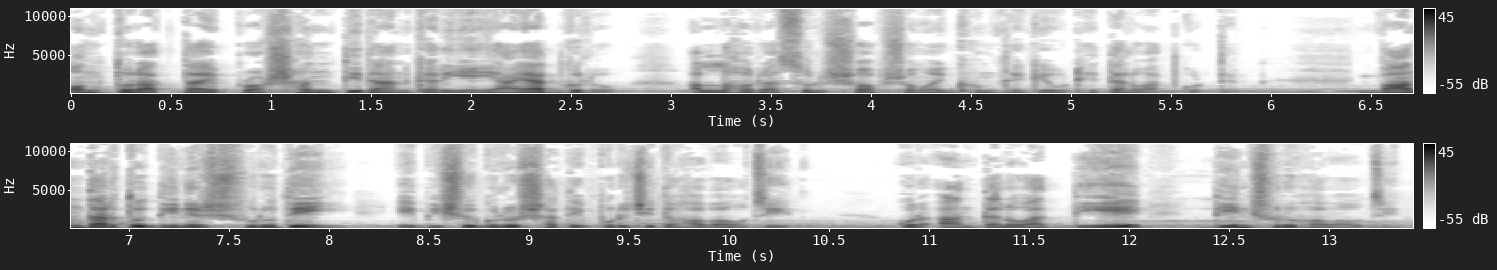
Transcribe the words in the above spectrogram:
অন্তরাত্মায় প্রশান্তি দানকারী এই আয়াতগুলো আল্লাহ রাসুল সবসময় ঘুম থেকে উঠে তেলাওয়াত করতেন। বান্দার তো দিনের শুরুতেই এই বিষয়গুলোর সাথে পরিচিত হওয়া উচিত। কোরআন তেলাওয়াত দিয়ে দিন শুরু হওয়া উচিত।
